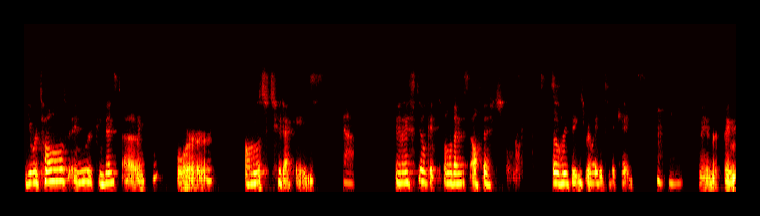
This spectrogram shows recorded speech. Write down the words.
you were told and you were convinced of for almost two decades. And I still get told I'm selfish over things related to the kids. Mm-hmm. And I'm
